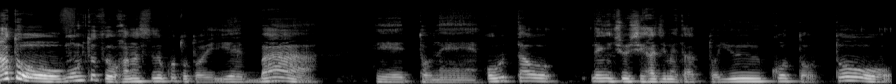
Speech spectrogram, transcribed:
あと、もう一つお話しすることといえば、えっ、ー、とね、お歌を練習し始めたということと、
